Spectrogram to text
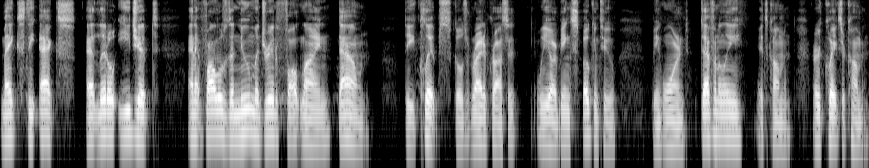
makes the X at Little Egypt and it follows the New Madrid fault line down. The eclipse goes right across it. We are being spoken to, being warned. Definitely, it's coming. Earthquakes are coming.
